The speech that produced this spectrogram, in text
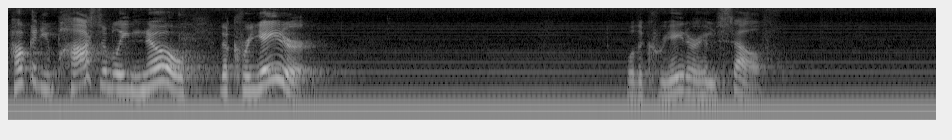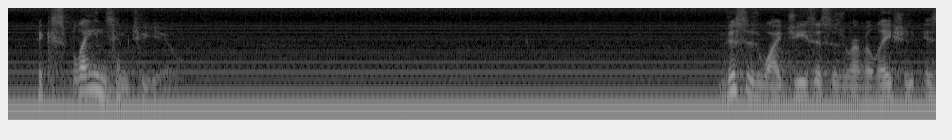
How could you possibly know the Creator? Well, the Creator Himself explains Him to you. This is why Jesus' revelation is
